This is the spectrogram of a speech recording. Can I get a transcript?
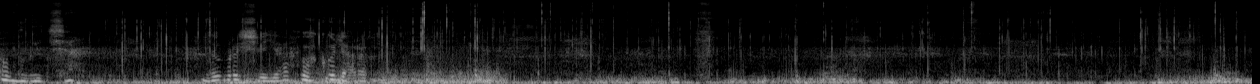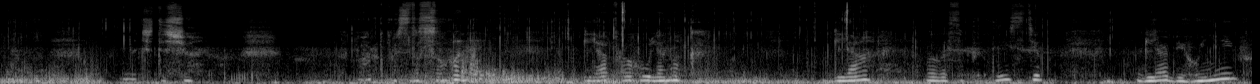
обличчя. Добре, що я в окулярах. Бачите, що парк пристосований для прогулянок, для велосипедистів, для бігунів,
